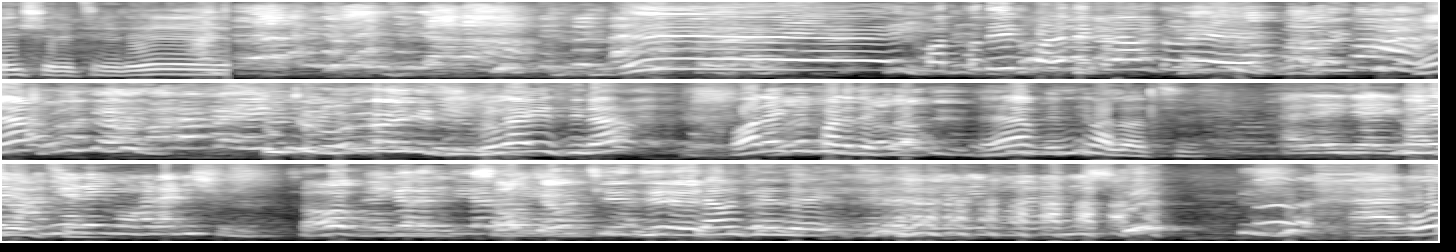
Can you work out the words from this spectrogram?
এই সেরেছে রে। এই, কতদিন পরে দেখলাম তোরে। হ্যাঁ? ভুলে গেছি না? অনেকদিন পরে দেখলাম। হ্যাঁ এমনি ভালো আছি। আরে এই যে এই ঘরে আমি আর এই মহারানী শুই কেমন চেঞ্জ হয়ে গেছে এই মহারানী শুই ও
